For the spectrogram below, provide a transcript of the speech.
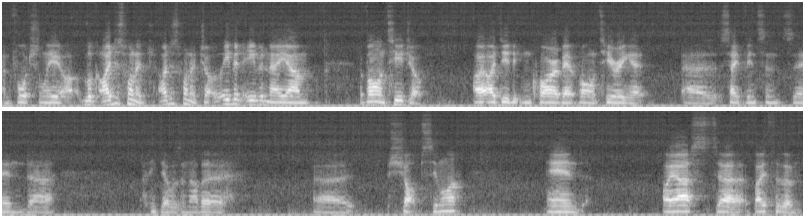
unfortunately, uh, look, I just want to, I just want a job, even even a um, a volunteer job. I, I did inquire about volunteering at uh, St Vincent's, and uh, I think there was another uh, shop similar, and I asked uh, both of them.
